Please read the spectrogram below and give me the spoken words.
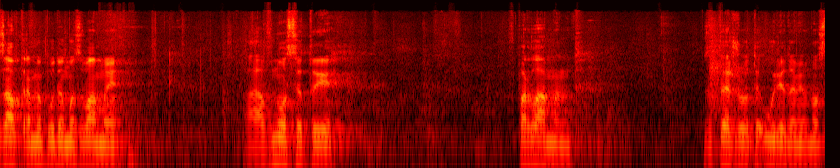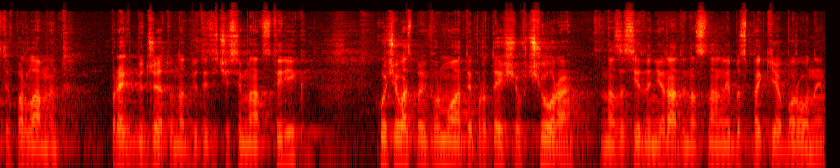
Завтра ми будемо з вами вносити в парламент, затверджувати урядом і вносити в парламент проект бюджету на 2017 рік. Хочу вас поінформувати про те, що вчора на засіданні Ради національної безпеки і оборони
